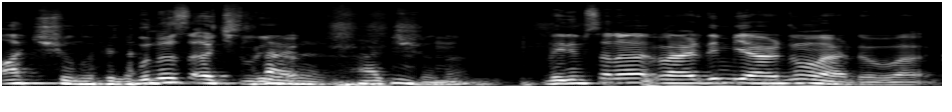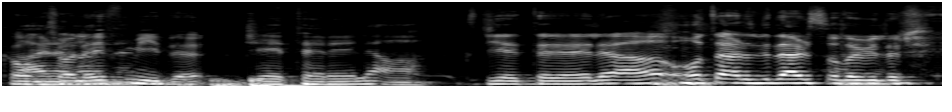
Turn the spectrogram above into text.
Aç şunu filan. Bu nasıl açılıyor? Aynen aç şunu. Benim sana verdiğim bir yardım vardı baba. Ctrl Aynen, F aynen. miydi? CTRL A. CTRL A o tarz bir ders olabilir.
